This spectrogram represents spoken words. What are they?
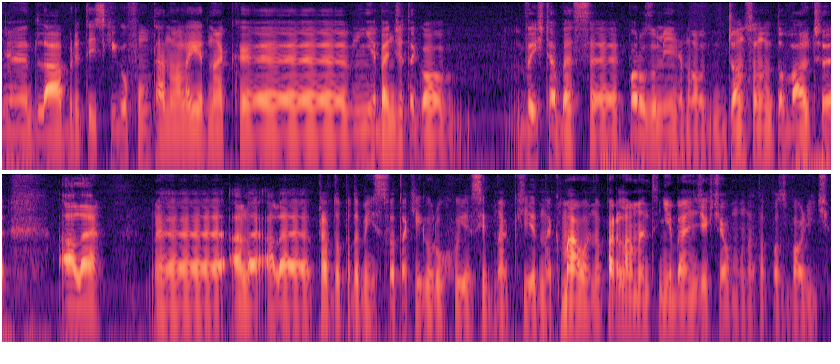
e, dla brytyjskiego funta, no ale jednak e, nie będzie tego wyjścia bez e, porozumienia. No, Johnson to walczy, ale E, ale, ale prawdopodobieństwo takiego ruchu jest jednak, jednak małe. No, parlament nie będzie chciał mu na to pozwolić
